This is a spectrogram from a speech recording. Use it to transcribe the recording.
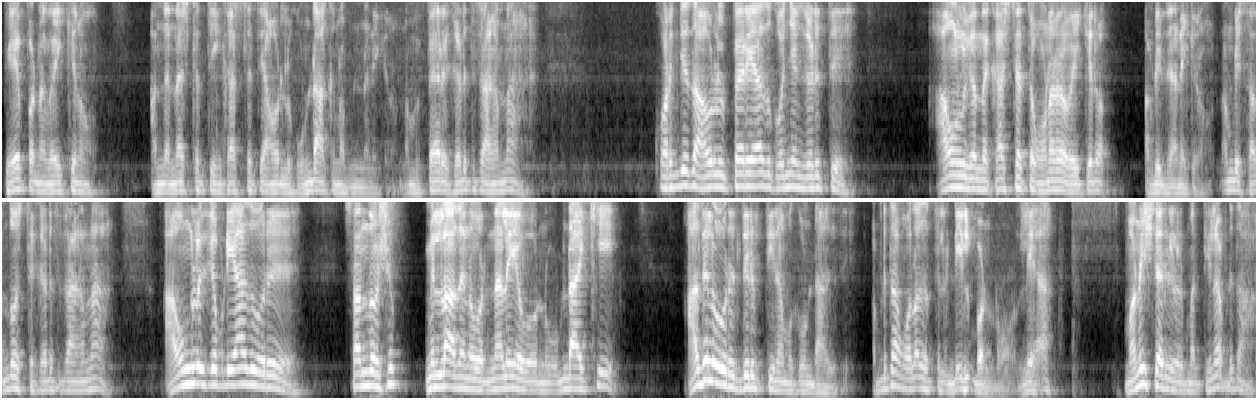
பே பண்ண வைக்கணும். அந்த நஷ்டத்தையும் கஷ்டத்தையும் அவர்களுக்கு உண்டாக்கணும் அப்படின்னு நினைக்கிறோம். நம்ம பேரை கெடுத்துட்டாங்கன்னா குறைஞ்சது அவர்கள் பேரையாவது கொஞ்சம் கெடுத்து அவங்களுக்கு அந்த கஷ்டத்தை உணர வைக்கிறோம் அப்படின்னு நினைக்கிறோம். நம்முடைய சந்தோஷத்தை கெடுத்துட்டாங்கன்னா அவங்களுக்கு எப்படியாவது ஒரு சந்தோஷம் இல்லாதன ஒரு நிலையை ஒன்று உண்டாக்கி அதில் ஒரு திருப்தி நமக்கு உண்டாகுது. அப்படி தான் உலகத்தில் டீல் பண்ணுறோம் இல்லையா? மனுஷர்கள் மத்தியில் அப்படி தான்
